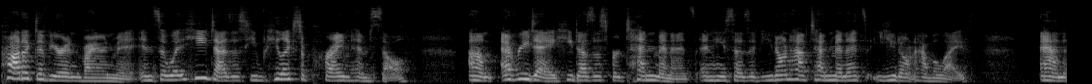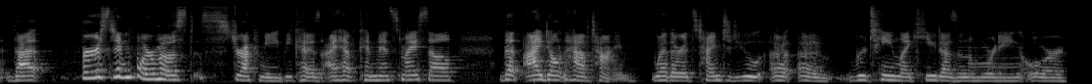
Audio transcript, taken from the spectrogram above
product of your environment. And so what he does is he he likes to prime himself. Um, every day he does this for 10 minutes and he says if you don't have 10 minutes you don't have a life. And that first and foremost struck me because I have convinced myself that I don't have time, whether it's time to do a, a routine like he does in the morning or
